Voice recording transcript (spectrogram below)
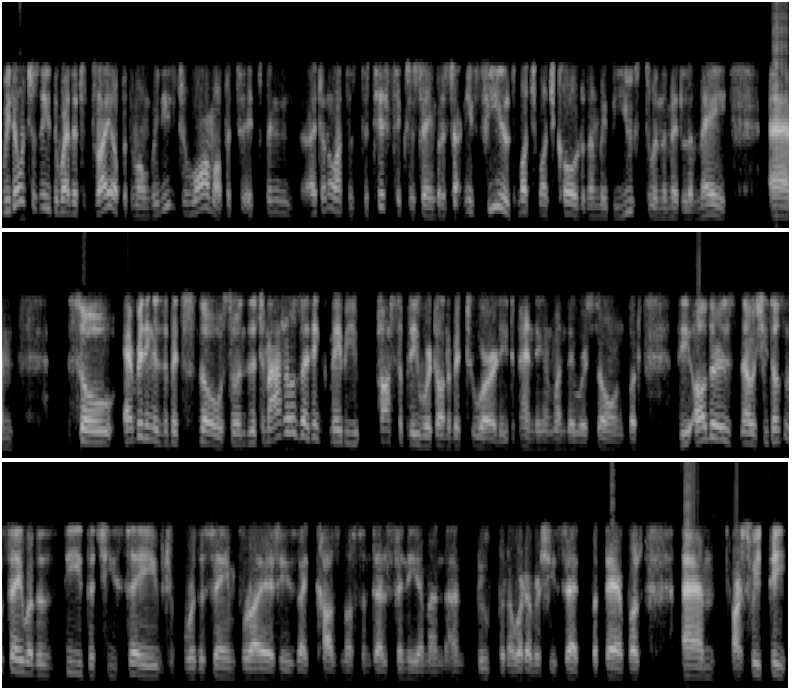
we don't just need the weather to dry up at the moment. We need it to warm up. It's it's been I don't know what the statistics are saying, but it certainly feels much much colder than we'd be used to in the middle of May. Um, so everything is a bit slow. So in the tomatoes, I think maybe possibly were done a bit too early, depending on when they were sown. But the others, now she doesn't say whether the seed that she saved were the same varieties like Cosmos and Delphinium and, and Lupin or whatever she said, but there, but um, or Sweet Pea.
